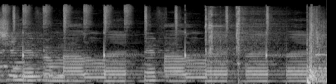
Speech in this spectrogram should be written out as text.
Flashing it from my away, far away.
